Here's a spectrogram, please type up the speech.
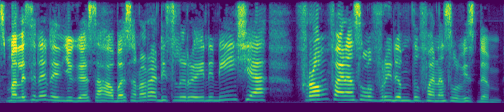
Smart listener dan juga sahabat Sonora di seluruh Indonesia. From financial freedom to financial wisdom.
